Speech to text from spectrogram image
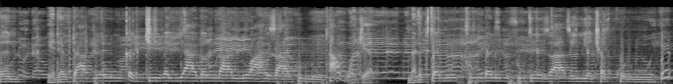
ዘንድ የደብዳቤውን ቅጂ በየአገሩ ላሉ አሕዛብ ሁሉ ታወጀ። መልእክተኞቹም በንጉሡ ትእዛዝ እየቸኰሉ ሄዱ።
